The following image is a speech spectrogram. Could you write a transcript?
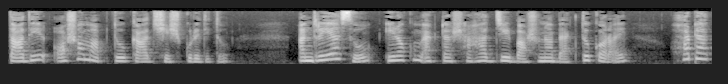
তাদের অসমাপ্ত কাজ শেষ করে দিত। আন্দ্রেয়াসও এরকম একটা সাহায্যের বাসনা ব্যক্ত করায় হঠাৎ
